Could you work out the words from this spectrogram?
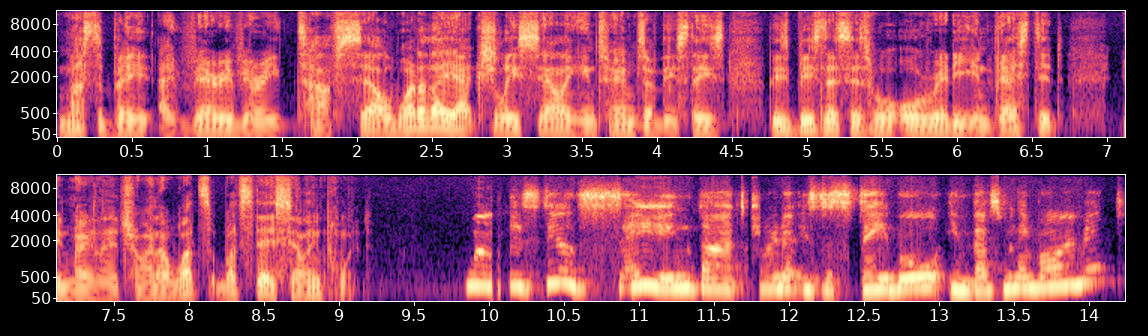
must have been a very, very tough sell. What are they actually selling in terms of this? These these businesses who are already invested in mainland China, what's what's their selling point? Well, they're still saying that China is a stable investment environment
